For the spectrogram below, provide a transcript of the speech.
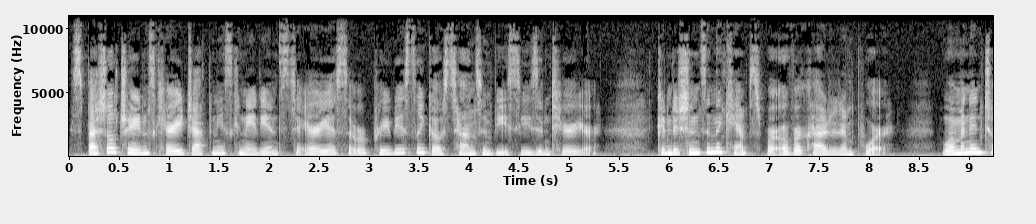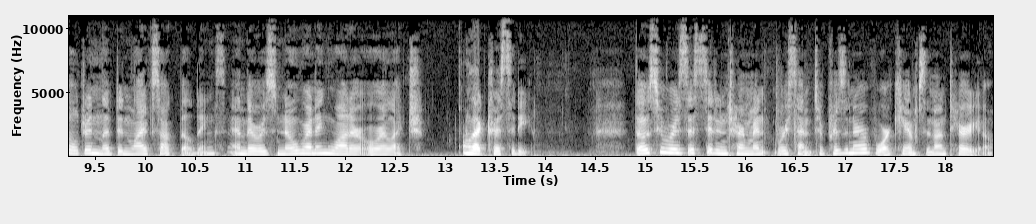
Special trains carried Japanese Canadians to areas that were previously ghost towns in BC's interior. Conditions in the camps were overcrowded and poor. Women and children lived in livestock buildings, and there was no running water or elect- electricity. Those who resisted internment were sent to prisoner of war camps in Ontario.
